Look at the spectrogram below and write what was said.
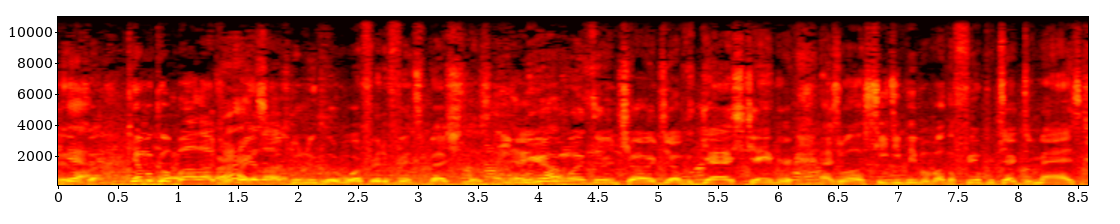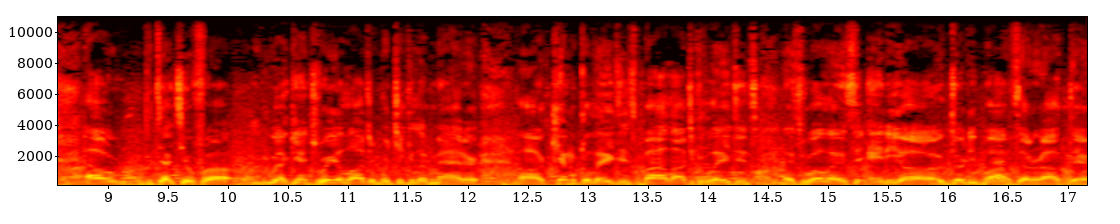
That Yeah. was fun. Chemical, biological, right, radiological, so- nuclear warfare defense specialists. There you we are go. the ones that are in charge of the gas chamber, as well as teaching people about the field protective mask, how to protect you for, against radiological particulate matter, uh, chemical agents, biological agents, as well as any uh, dirty bombs that are out there.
